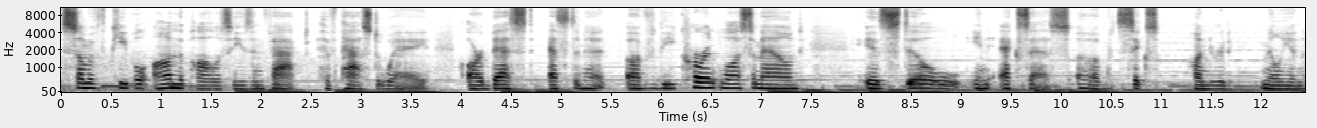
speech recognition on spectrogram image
Some of the people on the policies, in fact, have passed away. Our best estimate of the current loss amount is still in excess of $600 million.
